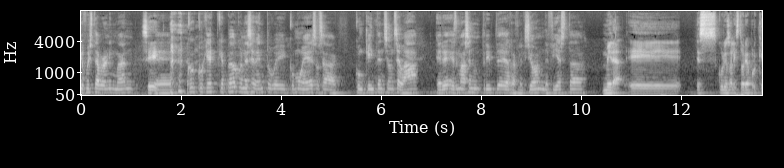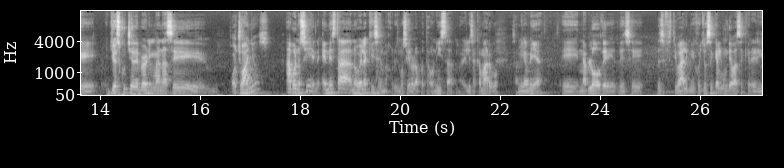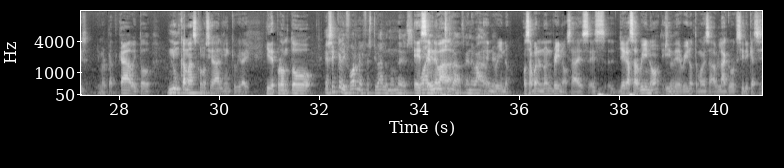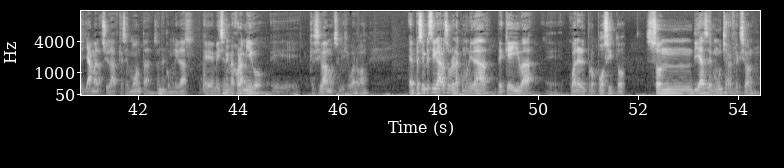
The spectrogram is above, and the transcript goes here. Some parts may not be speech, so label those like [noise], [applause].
que fuiste a Burning Man. Sí. Eh, [laughs] ¿qué, ¿Qué pedo con ese evento, güey? ¿Cómo es? O sea, ¿con qué intención se va? ¿Es más en un trip de reflexión, de fiesta? Mira, eh, es curiosa la historia porque yo escuché de Burning Man hace ocho años. Ah, bueno, sí, en, esta novela que hice, El Mejorismo Cielo, la protagonista, María Elisa Camargo, es amiga mía, eh, me habló de, ese, de ese festival y me dijo, yo sé que algún día vas a querer ir. Y me lo platicaba y todo. Nunca más conocí a alguien que hubiera ido. Y de pronto... Es en California el festival, ¿en dónde es? Es en, Nevada, en Nevada. En Reno. O sea, bueno, no en Reno, o sea, es, es llegas a Reno y de Reno te mueves a Black Rock City, que así se llama la ciudad que se monta, o sea, la mm. comunidad. Eh, me dice mi mejor amigo eh, que si vamos, y le dije, bueno, vamos. Empecé a investigar sobre la comunidad, de qué iba, eh, cuál era el propósito. Son días de mucha reflexión,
